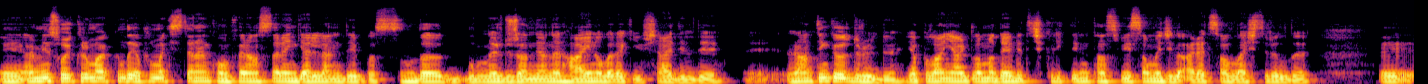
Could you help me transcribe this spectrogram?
Ee, Ermeni soykırımı hakkında yapılmak istenen konferanslar engellendi. Basında bunları düzenleyenler hain olarak ifşa edildi. Ee, Hrant öldürüldü. Yapılan yargılama devlet içi kliklerin tasfiyesi amacıyla araçsallaştırıldı. Ee,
